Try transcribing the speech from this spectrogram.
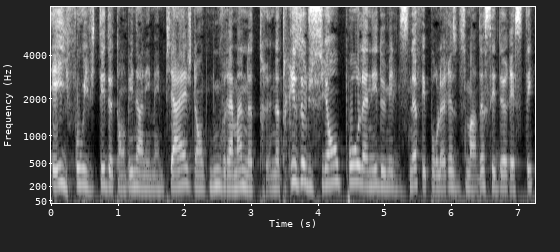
et il faut éviter de tomber dans les mêmes pièges. Donc nous vraiment notre notre résolution pour l'année 2019 et pour le reste du mandat, c'est de rester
